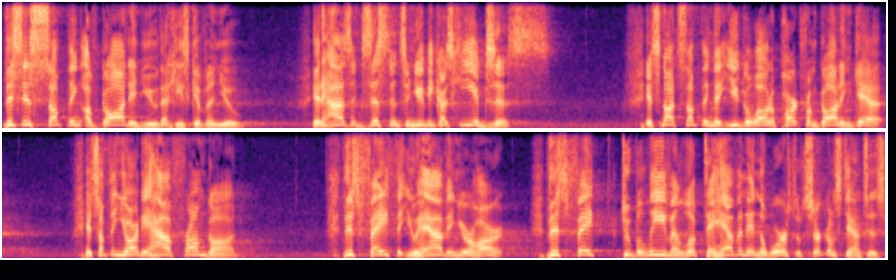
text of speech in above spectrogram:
This is something of God in you that He's given you. It has existence in you because He exists. It's not something that you go out apart from God and get. It's something you already have from God. This faith that you have in your heart, this faith to believe and look to heaven in the worst of circumstances,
